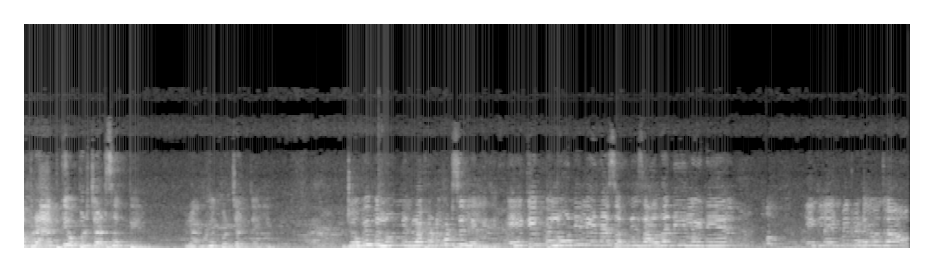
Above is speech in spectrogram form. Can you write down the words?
आप रैंप के ऊपर चढ़ सकते हैं। रैंप के ऊपर चढ़ जाइए जो भी बलून मिल रहा है फटाफट से ले लीजिए। एक एक बलून ही लेना है सबने ज़्यादा नहीं लेने हैं। एक लाइन में खड़े हो जाओ।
